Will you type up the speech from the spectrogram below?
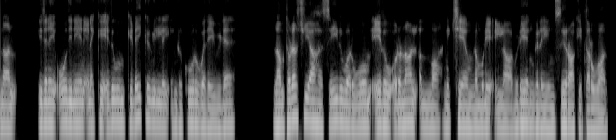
நான் இதனை ஓதினேன் எனக்கு எதுவும் கிடைக்கவில்லை என்று கூறுவதை விட நாம் தொடர்ச்சியாக செய்து வருவோம். ஏதோ ஒரு நாள் அல்லாஹ் நிச்சயம் நம்முடைய எல்லா விடயங்களையும் சீராக்கி தருவான்.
